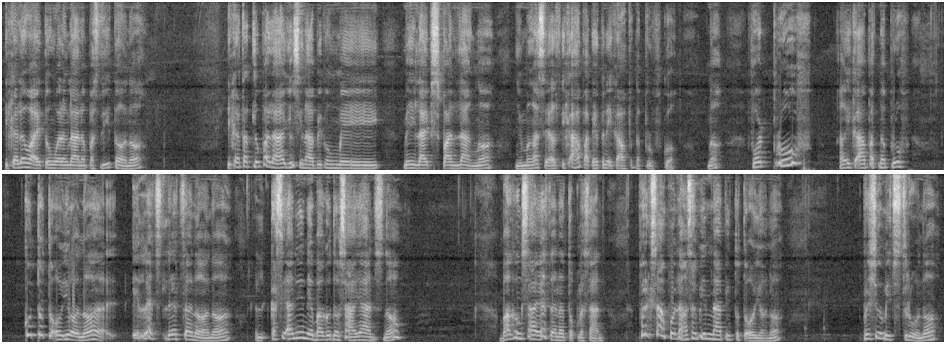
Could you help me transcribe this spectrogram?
Ikalawa, itong walang lalampas dito, no? Ikatatlo pala, yung sinabi kong may may lifespan lang, no? Yung mga cells. Ikaapat, ito na ikaapat na proof ko, no? Fourth proof, ang ikaapat na proof, kung totoo yun, no? Eh, let's, let's, ano, no? Kasi ano yun eh, bago daw science, no? Bagong science na natuklasan. For example lang, sabihin natin totoo yun, no? Presume it's true, no?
